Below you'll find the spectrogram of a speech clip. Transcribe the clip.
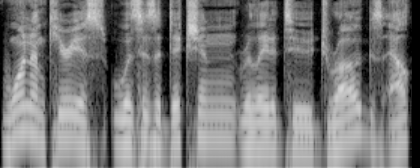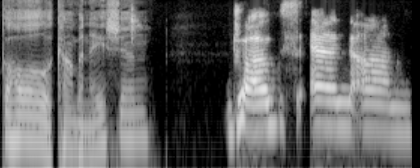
one I'm curious was his addiction related to drugs, alcohol, a combination? Drugs and um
